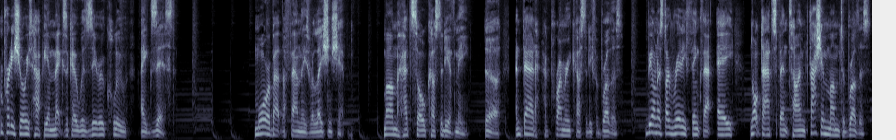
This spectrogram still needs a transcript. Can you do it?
I'm pretty sure he's happy in Mexico with zero clue I exist. More about the family's relationship. Mum had sole custody of me, duh, and dad had primary custody for brothers. To be honest, I really think that A, not dad spent time trashing mum to brothers,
